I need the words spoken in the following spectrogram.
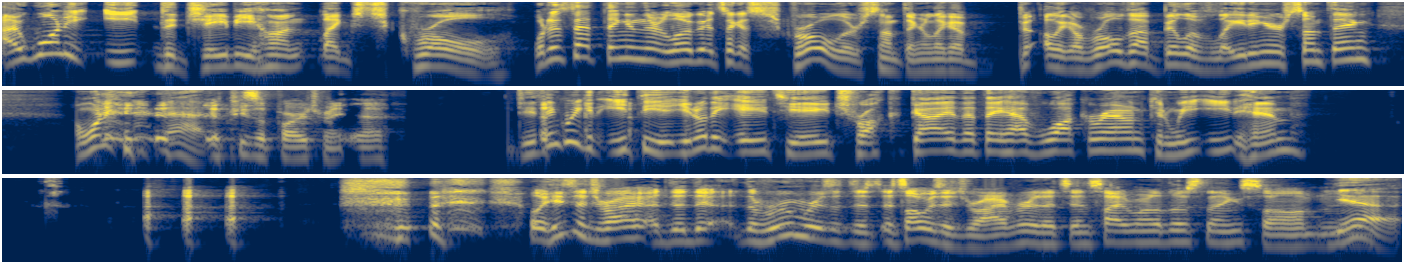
I want to eat the JB Hunt like scroll. What is that thing in their logo? It's like a scroll or something, or like a like a rolled up bill of lading or something. I want to eat that. a piece of parchment, yeah. Do you think we could eat the you know the ATA truck guy that they have walk around? Can we eat him? well, he's a driver. The, the, the, rumor is that it's always a driver that's inside one of those things. So um, yeah.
